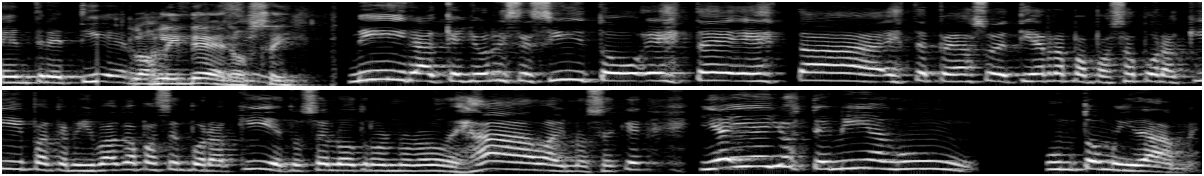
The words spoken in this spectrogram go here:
entre tierras. Los linderos, sí. Mira, que yo necesito este, esta, este pedazo de tierra para pasar por aquí, para que mis vacas pasen por aquí. Entonces el otro no lo dejaba y no sé qué. Y ahí ellos tenían un, un tomidame.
